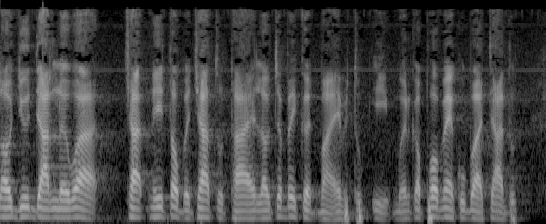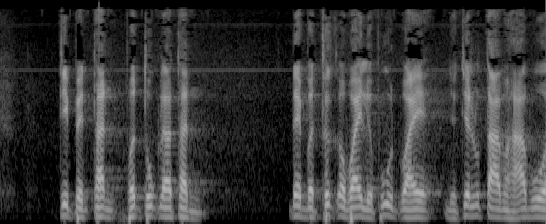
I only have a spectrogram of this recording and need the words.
เรายืนยันเลยว่า ชาตินี้ต้องเป็นชาติสุดท้าย เราจะไม่เกิดใหม่ให้เป็นทุกข์อีก เหมือนกับพ่อแม่ครูบาอาจารย์ทุกที่เป็นท่านพ้นทุกข์แล้วท่านได้บันทึกเอาไว้หรือพูดไว้ อย่างเช่นลูกตามหาบัว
